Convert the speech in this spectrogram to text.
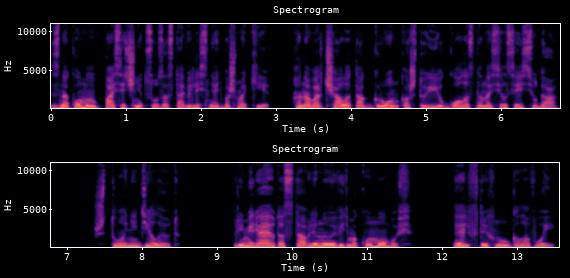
Знакомую пасечницу заставили снять башмаки. Она ворчала так громко, что ее голос доносился и сюда. Что они делают? Примеряют оставленную ведьмаком обувь. Эльф тряхнул головой.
